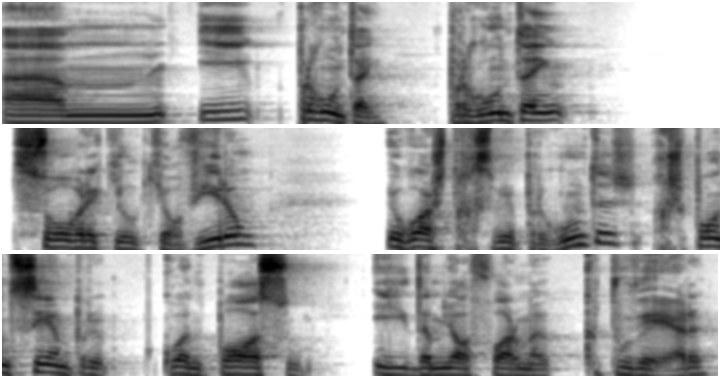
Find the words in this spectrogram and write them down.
Um, e perguntem. Perguntem sobre aquilo que ouviram eu gosto de receber perguntas, respondo sempre quando posso e da melhor forma que puder.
